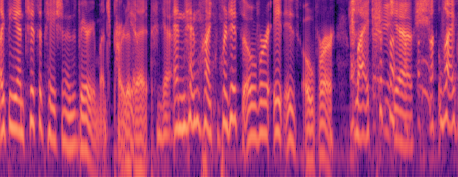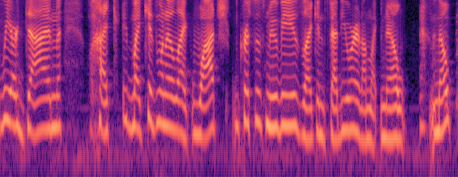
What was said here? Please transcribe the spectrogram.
like the anticipation is very much part of it. yeah. And then like when it's over, it is over. Like Yes. like we are done. Like my kids want to like watch Christmas movies like in February, and I'm like, no, nope,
